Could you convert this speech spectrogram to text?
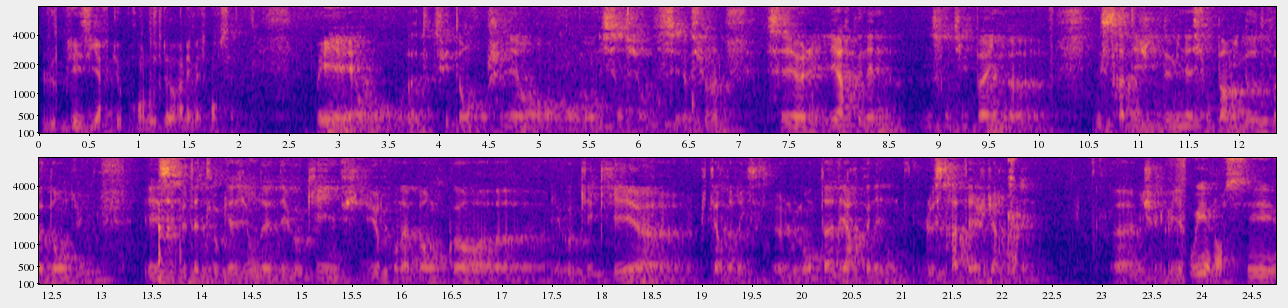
le plaisir que prend l'auteur à les mettre en scène. Oui, et on, va tout de suite enchaîner en, en grandissant sur ces notions-là. Euh, les, Harkonnen ne sont-ils pas une, euh, une, stratégie de domination parmi d'autres dans Dune? Et c'est peut-être l'occasion d'évoquer une figure qu'on n'a pas encore euh, évoquée, qui est Peter de Ries, le, le mentat des Harkonnen, le stratège des Harkonnen. Michel Goya. Oui, alors c'est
